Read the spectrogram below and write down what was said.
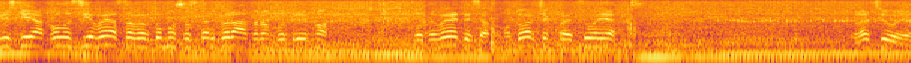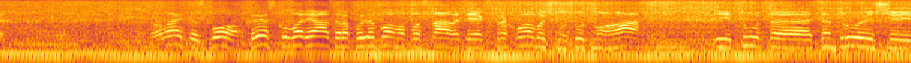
Трішки я холості виставив, тому що з карбюратором потрібно подивитися. Моторчик працює. Працює. Давайте з Богом. Кришку варіатора по-любому поставити як страховочну. Тут нога і тут е, центруючий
